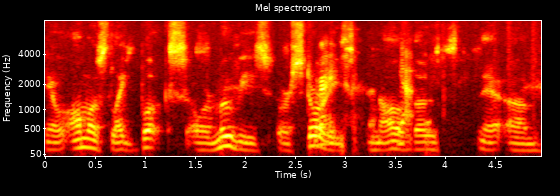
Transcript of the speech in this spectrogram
you know almost like books or movies or stories right. and all yeah. of those. Yeah, um,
